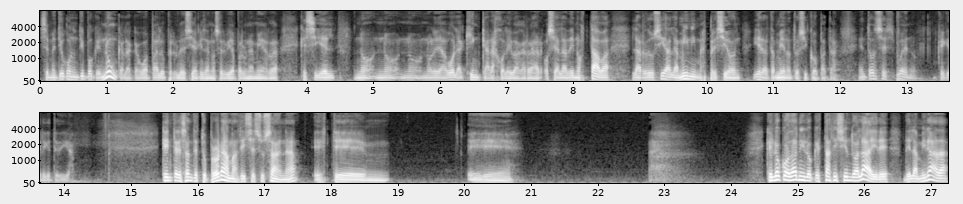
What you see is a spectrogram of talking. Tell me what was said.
se metió con un tipo que nunca la cagó a palos, pero le decía que ella no servía para una mierda, que si él no, no, no, no le da bola, ¿quién carajo la iba a agarrar? O sea, la denostaba, la reducía a la mínima expresión y era también otro psicópata. Entonces, bueno, ¿qué quiere que te diga? Qué interesantes tus programas, dice Susana. Este, eh, Qué loco, Dani, lo que estás diciendo al aire, de la mirada,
